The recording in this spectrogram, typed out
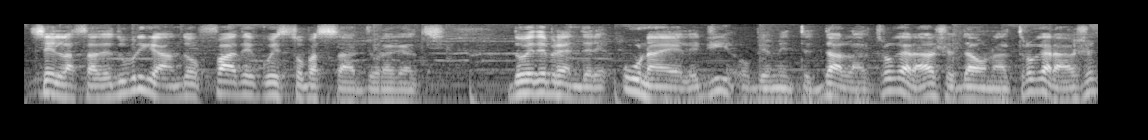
se la state duplicando fate questo passaggio ragazzi. Dovete prendere una LG ovviamente dall'altro garage da un altro garage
